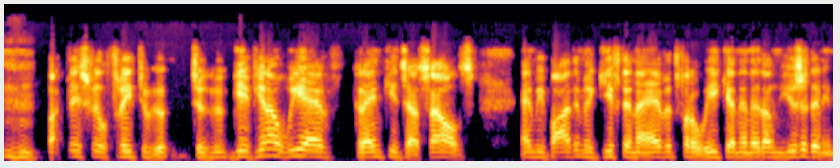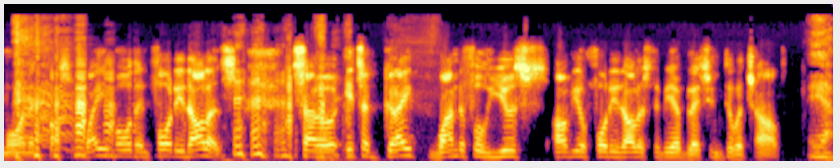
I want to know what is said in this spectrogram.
Mm-hmm. But please feel free to to give. You know, we have grandkids ourselves. And we buy them a gift and they have it for a week and then they don't use it anymore and it costs way more than forty dollars. So it's a great, wonderful use of your forty dollars to be a blessing to a child. Yeah,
